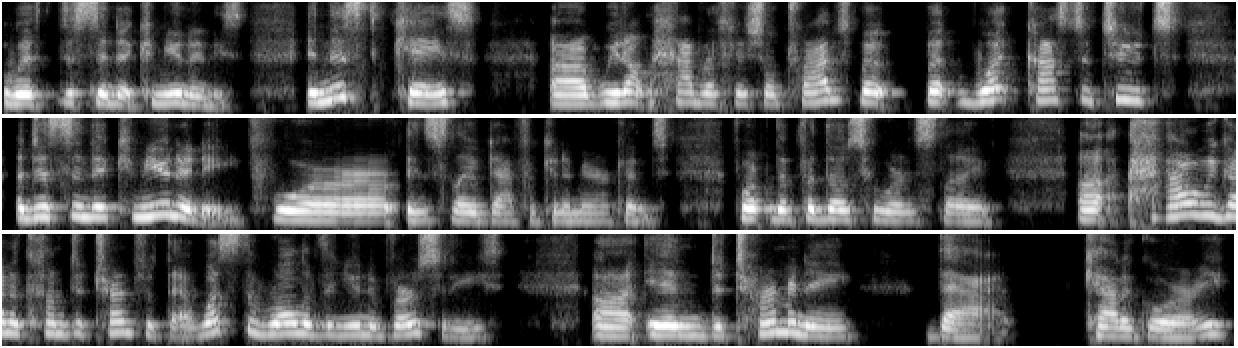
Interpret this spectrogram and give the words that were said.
with descendant communities. In this case, uh, we don't have official tribes, but but what constitutes a descendant community for enslaved African Americans, for the, for those who were enslaved? Uh, how are we going to come to terms with that? What's the role of the universities uh, in determining that category?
